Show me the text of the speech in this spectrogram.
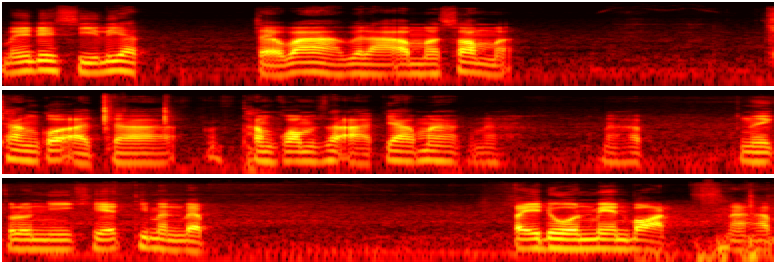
ไม่ได้ซีเรียสแต่ว่าเวลาเอามาซ่อมอะ ช่างก็อาจจะทำความสะอาดยากมากนะนะครับ ในกรณีเคสที่มันแบบไปโดนเมนบอร์ดนะครับ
